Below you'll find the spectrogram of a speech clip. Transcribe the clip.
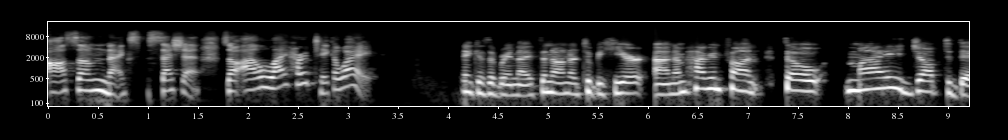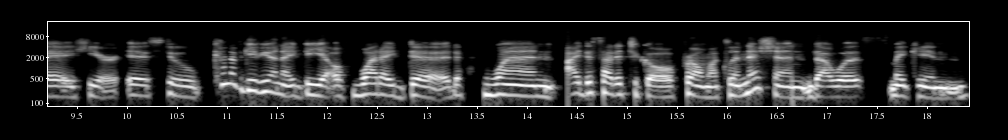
awesome next session. So I'll let her take away. Thank you, Sabrina. It's an honor to be here and I'm having fun. So, my job today here is to kind of give you an idea of what I did when I decided to go from a clinician that was making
